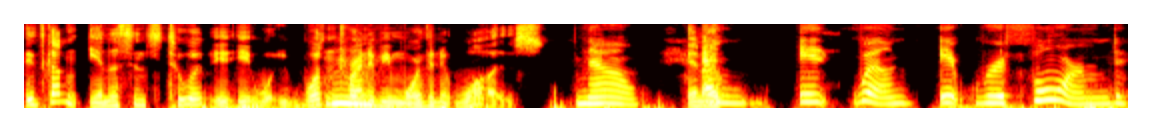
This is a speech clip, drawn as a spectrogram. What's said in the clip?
it's got an innocence to it. It it, it wasn't trying Mhm. to be more than it was. No. And, I And it, well, it reformed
